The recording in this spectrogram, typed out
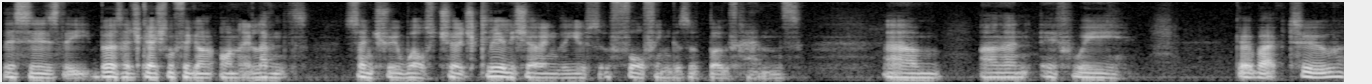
This is the birth educational figure on 11th century Welsh church, clearly showing the use of four fingers of both hands. Um, and then if we go back to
